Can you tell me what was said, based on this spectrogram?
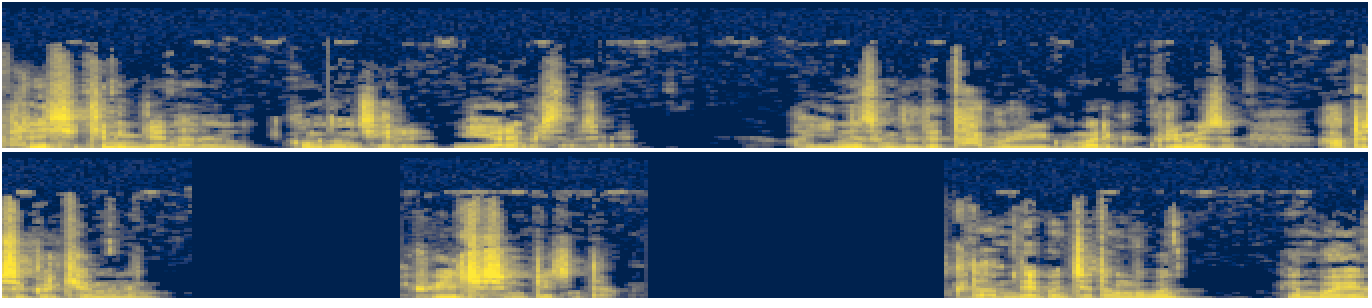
빨리 시키는 게 나는 공동체를 위하는 것이라고 생각해. 아, 있는 성질들 다 부리고 말이 그, 그러면서 앞에서 그렇게 하면은 교회 일체성이 깨진다고. 그 다음 네 번째 덕목은 그게 뭐예요?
